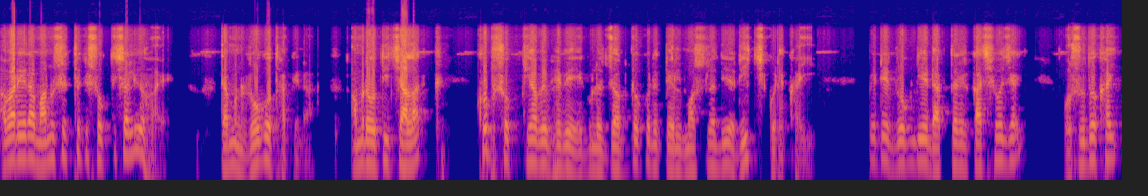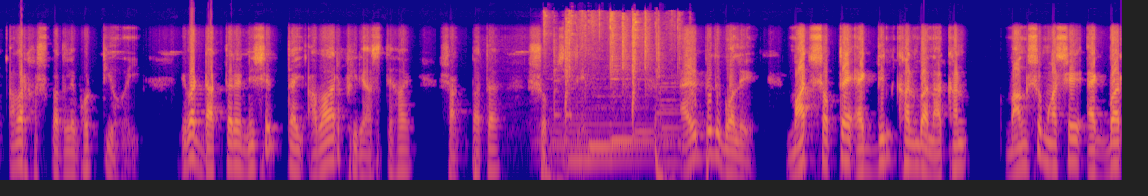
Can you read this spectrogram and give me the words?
আবার এরা মানুষের থেকে শক্তিশালীও হয়, তেমন রোগও থাকে না। আমরা অতি চালাক, খুব শক্তি হবে ভেবে এগুলো যত্ন করে তেল মশলা দিয়ে রিচ করে খাই। পেটের রোগ নিয়ে ডাক্তারের কাছেও যাই, ওষুধও খাই, আবার হাসপাতালে ভর্তিও হই। এবার ডাক্তারের নিষেধ, তাই আবার ফিরে আসতে হয় শাকপাতা সবজিতে আয়ুর্বেদে বলে মাছ সপ্তাহে একদিন খান বা না খান, মাংস মাসে একবার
